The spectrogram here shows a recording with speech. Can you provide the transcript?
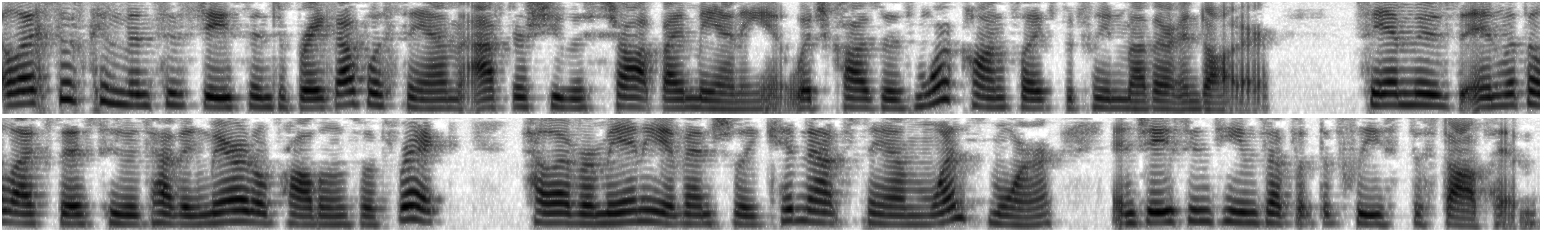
Alexis convinces Jason to break up with Sam after she was shot by Manny, which causes more conflict between mother and daughter. Sam moves in with Alexis, who is having marital problems with Rick. However, Manny eventually kidnaps Sam once more, and Jason teams up with the police to stop him.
